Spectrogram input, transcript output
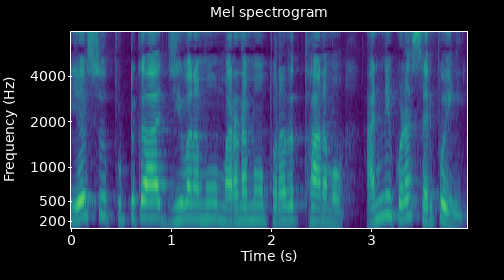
యేసు పుట్టుక జీవనము మరణము పునరుత్థానము అన్నీ కూడా సరిపోయినాయి.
